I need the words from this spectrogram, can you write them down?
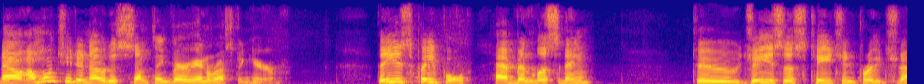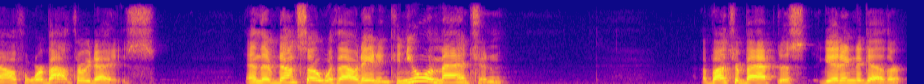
Now, I want you to notice something very interesting here. These people have been listening to Jesus teach and preach now for about three days, and they've done so without eating. Can you imagine a bunch of Baptists getting together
